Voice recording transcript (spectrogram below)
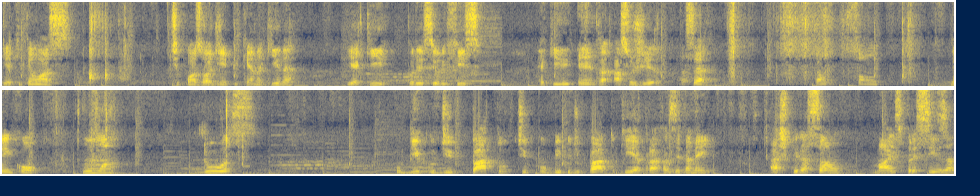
e aqui tem umas tipo umas rodinhas pequenas aqui, né? E aqui, por esse orifício, é que entra a sujeira, tá certo? Então, são vem com uma, duas, o bico de pato, tipo bico de pato, que é para fazer também a aspiração mais precisa.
